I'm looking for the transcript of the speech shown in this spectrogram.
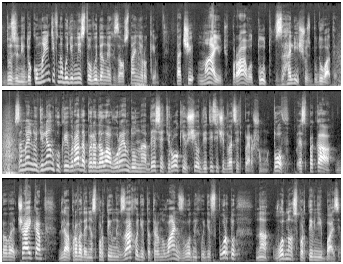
дозвільних документів на будівництво, виданих за останні роки. Та чи мають право тут взагалі щось будувати? Земельну ділянку Київрада передала в оренду на 10 років ще у 2021-му. ТОВ СПК БВ Чайка для проведення спортивних заходів та тренувань з водних видів спорту на водно-спортивній базі.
